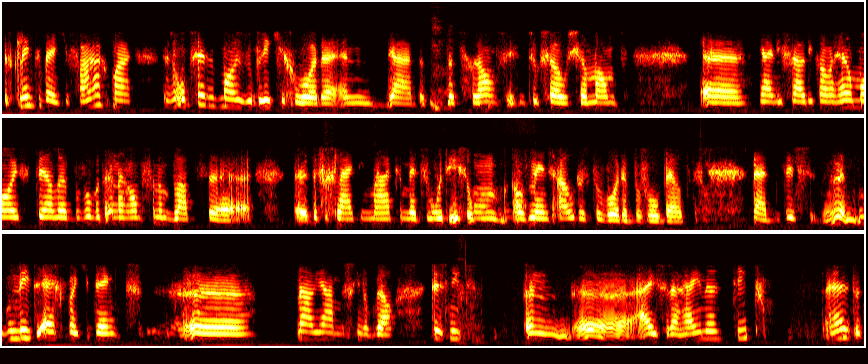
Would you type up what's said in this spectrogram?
het klinkt een beetje vaag, maar het is een ontzettend mooi rubriekje geworden. En ja, dat, dat Frans is natuurlijk zo charmant. Uh, ja, die vrouw die kan heel mooi vertellen, bijvoorbeeld aan de hand van een blad, uh, uh, de vergelijking maken met hoe het is om als mens ouders te worden, bijvoorbeeld. Nou, het is niet echt wat je denkt, nou ja, misschien ook wel. Het is niet een ijzeren heine type. Hè, dat,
